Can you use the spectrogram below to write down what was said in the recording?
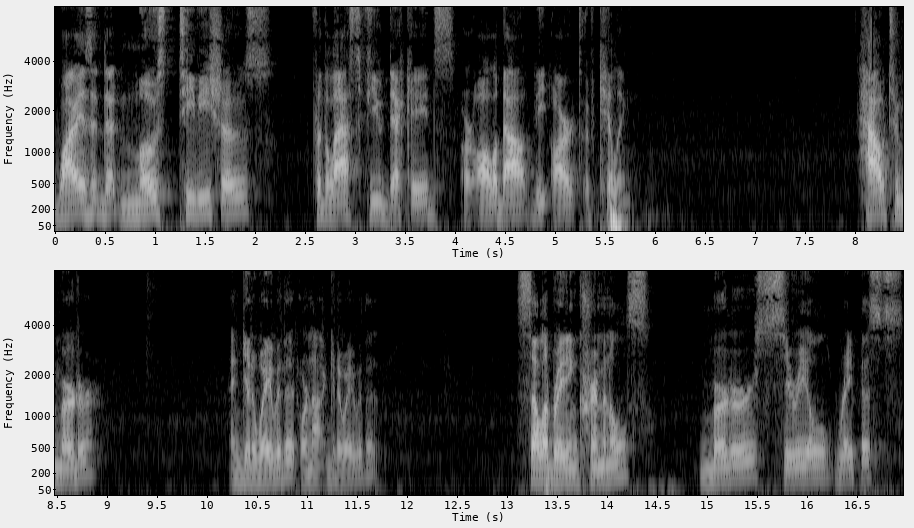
Why is it that most TV shows for the last few decades are all about the art of killing. How to murder and get away with it or not get away with it. Celebrating criminals, murderers, serial rapists,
